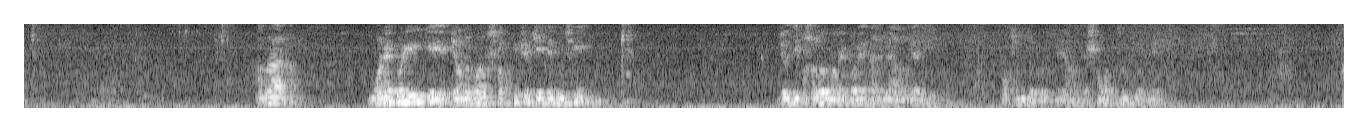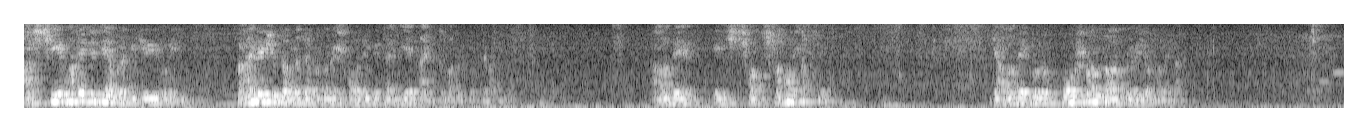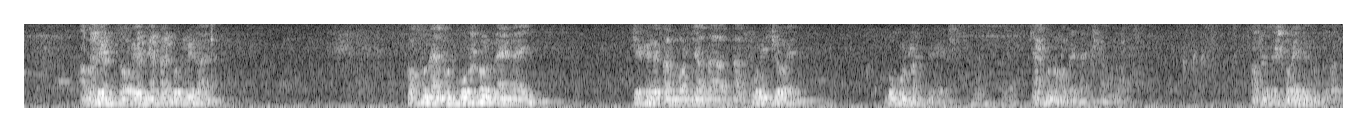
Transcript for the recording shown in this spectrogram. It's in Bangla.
আমরা মনে করি যে জনগণ সবকিছু জেনে বুঝেই যদি ভালো মনে করে, তাহলে আমাদের পছন্দ করবে, আমাদের সমর্থন করবে। আর সেভাবে যদি আমরা বিজয়ী হই, তাহলে শুধু আমরা জনগণের সহযোগিতা নিয়ে দায়িত্ব পালন করতে পারব। আমাদের এই সৎ সাহস আছে। যে আমাদের কোনো কৌশল নেওয়ার প্রয়োজন হবে না। আমাদের দলের নেতা কর্মীরা কখনো এমন কৌশল নেয় নাই যেখানে তার মর্যাদা, তার পরিচয় গোপন রাখতে হয়েছে এখনও হবে না আপনাদের সবাইকে ধন্যবাদ।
